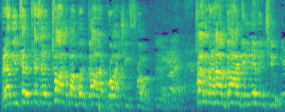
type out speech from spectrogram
whenever you tell your testimony, talk about what God brought you from. Talk about how God delivered you.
